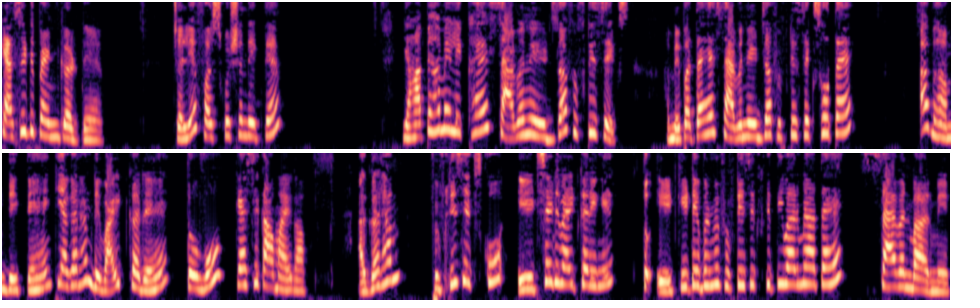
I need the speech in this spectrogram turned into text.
कैसे डिपेंड करते हैं। चलिए फ़र्स्ट क्वेश्चन देखते हैं। यहाँ पे हमें लिखा है सेवन एट जा फिफ्टी सिक्स हमें पता है सेवन एट जा फिफ्टी सिक्स होता है। अब हम देखते हैं कि अगर हम डिवाइड कर रहे हैं तो वो कैसे काम आएगा। अगर हम 56 को 8 से डिवाइड करेंगे तो 8 की टेबल में 56 कितनी बार में आता है? सेवन बार में।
